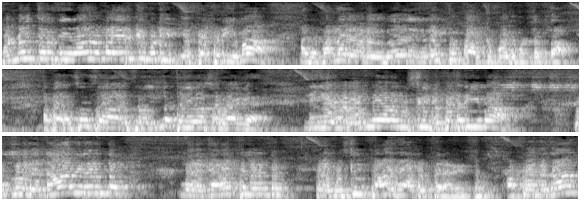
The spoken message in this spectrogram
முன்னூத்தி அறுபத்தி நாள் நம்மள இருக்க முடியும். எப்ப தெரியுமா? அது மன்னருடைய வேதனை நினைத்து பார்க்கும் போது மட்டும்தான். அப்ப ரசூல் இன்னும் தெளிவா சொல்றாங்க நீங்க ஒரு உண்மையான முஸ்லீம் எப்ப தெரியுமா? உங்களுடைய நாவிலிருந்தும் உங்களுடைய கரத்திலிருந்தும் ஒரு முஸ்லீம் பாதுகாப்பு பெற வேண்டும். அப்போதுதான்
